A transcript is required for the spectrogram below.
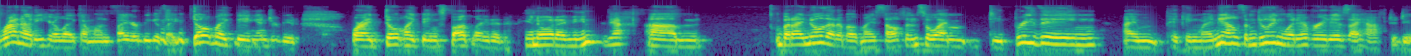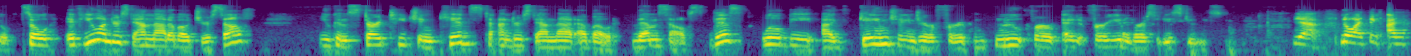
run out of here like i'm on fire because i don't like being interviewed or i don't like being spotlighted. You know what i mean? Yeah. Um, but I know that about myself. And so I'm deep breathing, I'm picking my nails, I'm doing whatever it is I have to do. So if you understand that about yourself, you can start teaching kids to understand that about themselves. This will be a game changer for new for for university students. Yeah. No, I think I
